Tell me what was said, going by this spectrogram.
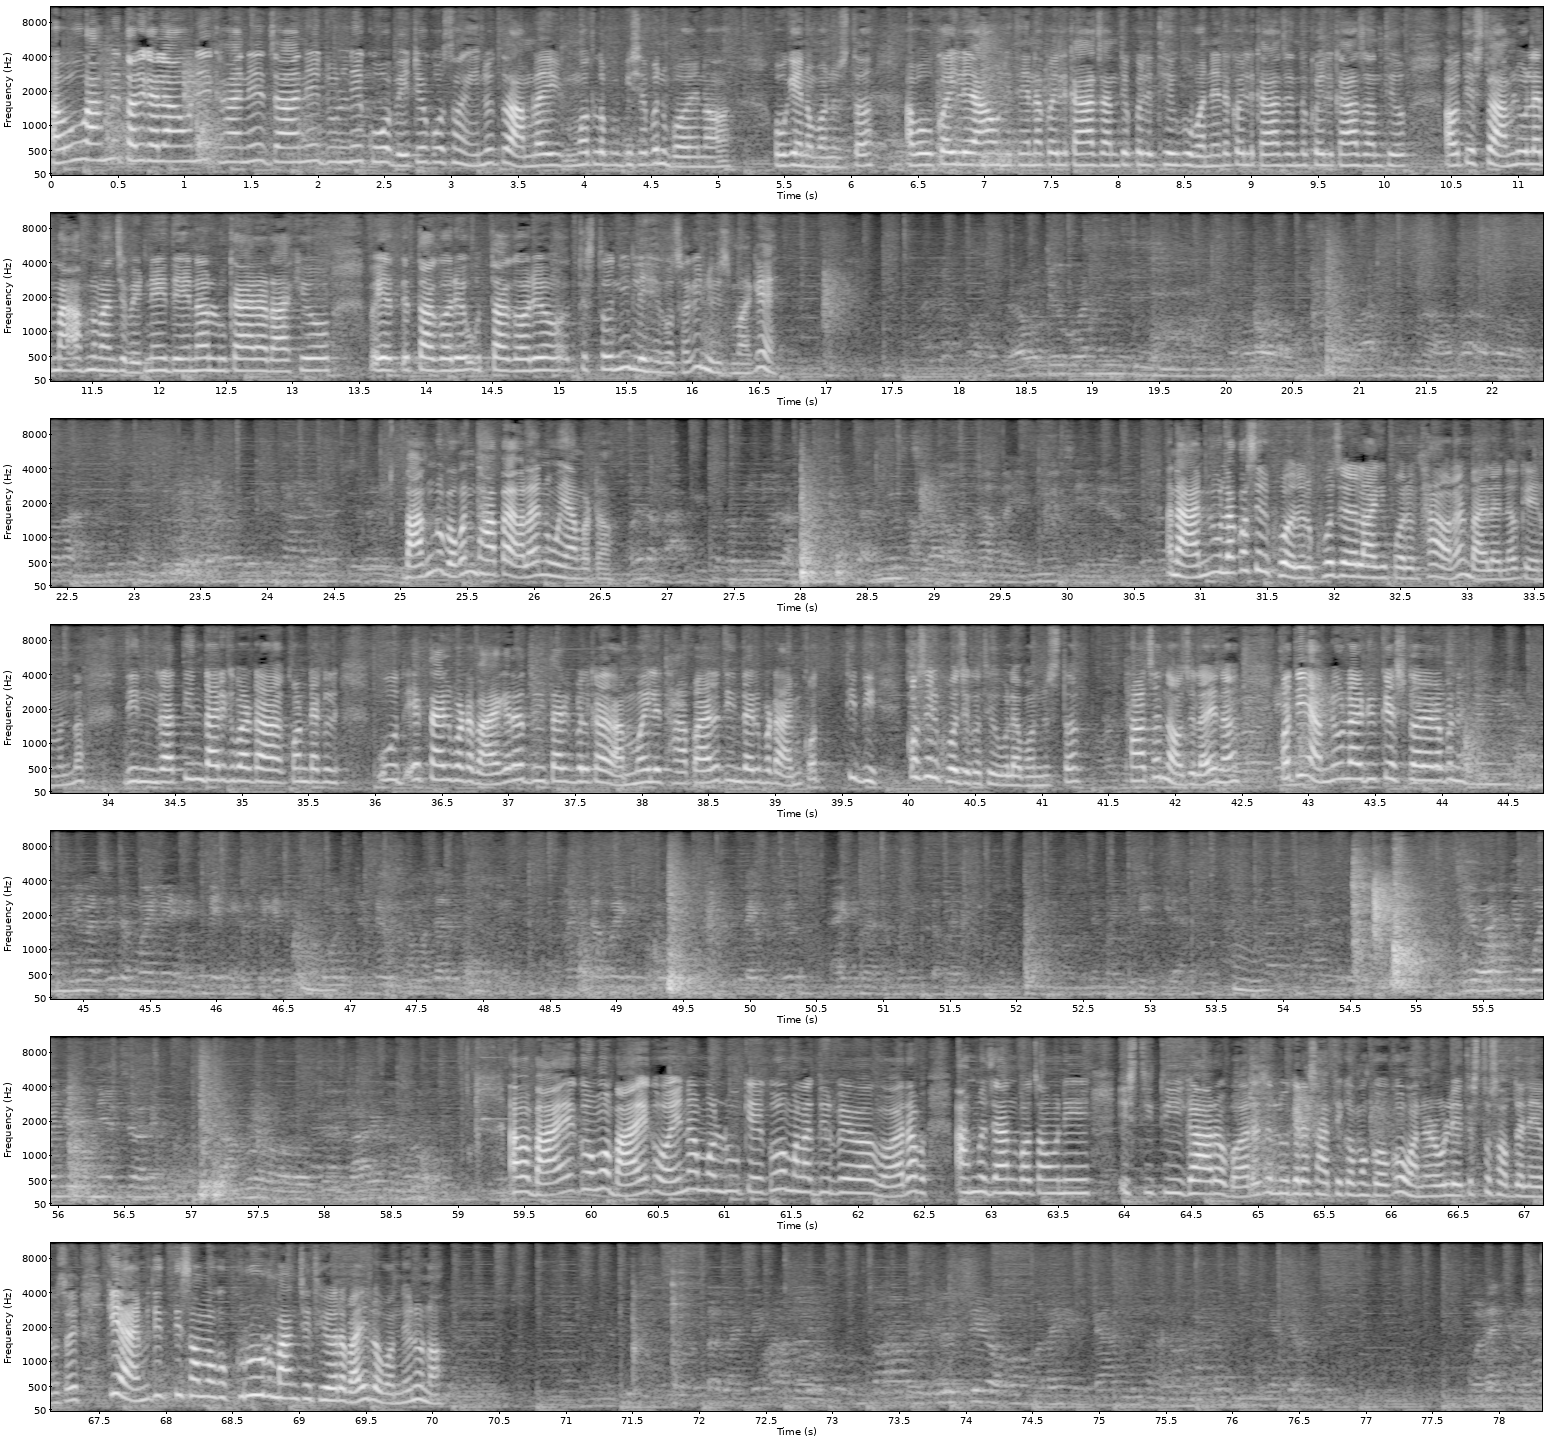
अब ऊ आफ्नै तरिकाले आउने खाने जाने डुल्ने को भेट्यो कोसँग हिँड्नु त हामीलाई मतलबको विषय पनि भएन। हो कि होइन भन्नुहोस् त। अब कहिले आउने थिएन कहिले कहाँ जान्थ्यो कहिले थेगु भनेर कहिले कहाँ जान्थ्यो कहिले कहाँ जान्थ्यो। अब त्यस्तो हामीले उसलाई आफ्नो मान्छे भेट्नै दिएन लुकाएर राख्यो यता गऱ्यो उता गऱ्यो त्यस्तो नि लेखेको छ कि न्युजमा के? भाग्नु भएको नि थाहा पायो होला नि ऊ यहाँबाट। अनि हामी उसलाई कसरी खोजेर खोजेर लागि पऱ्यो थाहा होला नि भाइलाई नै हो कि भन्दा। दिन रात तिन तारिकबाट कन्ट्याक्ट ऊ एक तारिकबाट भागेर दुई तारिक बेलुका मैले थाहा पाएर तिन तारिकबाट हामी कति कसरी खोजेको थियो उसलाई भन्नुहोस् त। थाहा छ नि हजुरलाई होइन? कति हामीले उसलाई रिक्वेस्ट गरेर पनि त्यो बहिनीको नेट चाहिँ अलिक राम्रो लागेन अब भागेको म भागेको होइन म लुकेको मलाई दुर्व्यवहार भएर आफ्नो ज्यान बचाउने स्थिति गाह्रो भएर चाहिँ लुकेर साथीकोमा गएको भनेर उसले त्यस्तो शब्द लिएको छ। के हामी त्यतिसम्मको क्रुर मान्छे थियो र भाइ? ल भनिदिनु न।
